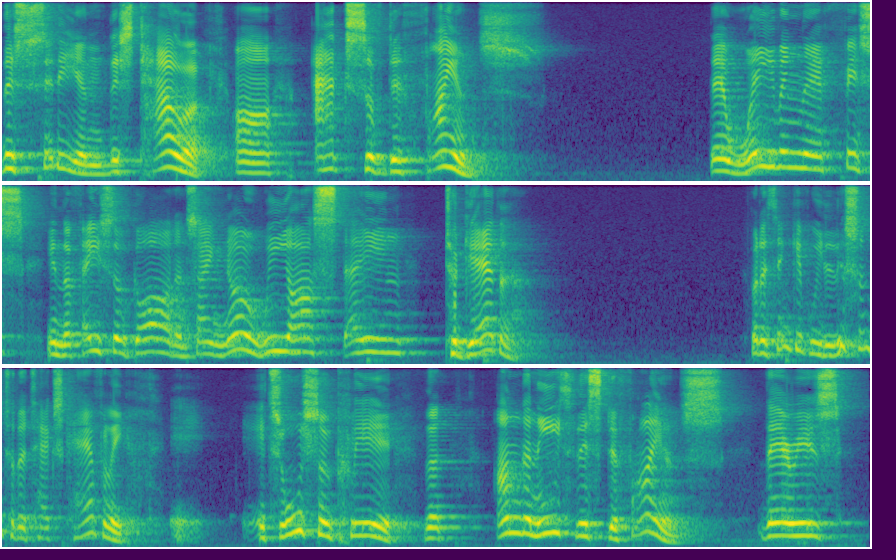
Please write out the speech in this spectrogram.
This city and this tower are acts of defiance. They're waving their fists in the face of God and saying, No, we are staying together. But I think if we listen to the text carefully, it's also clear that underneath this defiance, there is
